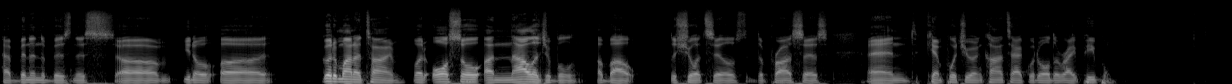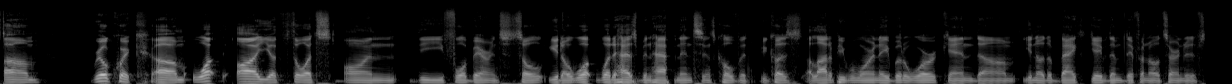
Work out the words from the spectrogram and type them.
have been in the business, um, you know, a good amount of time, but also are knowledgeable about the short sales, the process, and can put you in contact with all the right people. Um, real quick, um, what are your thoughts on the forbearance? So, you know, what what has been happening since COVID? Because a lot of people weren't able to work, and um, you know, the banks gave them different alternatives,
